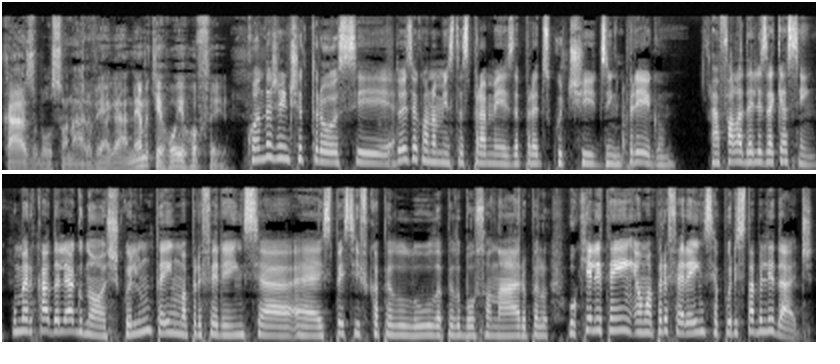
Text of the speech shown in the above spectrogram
caso o Bolsonaro venha ganhar mesmo, que errou, errou feio. Quando a gente gente trouxe dois economistas para a mesa para discutir desemprego, a fala deles é que assim, o mercado ele é agnóstico, ele não tem uma preferência é, específica pelo Lula, pelo Bolsonaro, pelo. O que ele tem é uma preferência por estabilidade.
